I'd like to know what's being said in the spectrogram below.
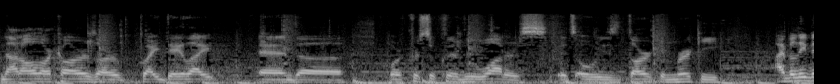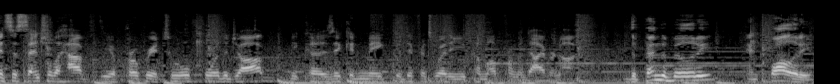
Not all our cars are bright daylight and uh, or crystal clear blue waters. It's always dark and murky. I believe it's essential to have the appropriate tool for the job because it could make the difference whether you come up from a dive or not. Dependability and quality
